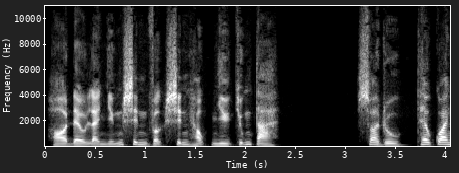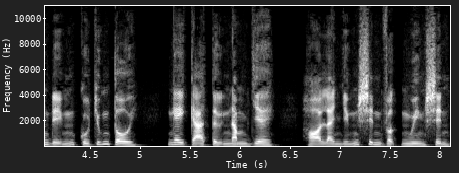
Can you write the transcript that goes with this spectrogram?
họ đều là những sinh vật sinh học như chúng ta. Soaru, theo quan điểm của chúng tôi, ngay cả từ 5 dê, họ là những sinh vật nguyên sinh,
